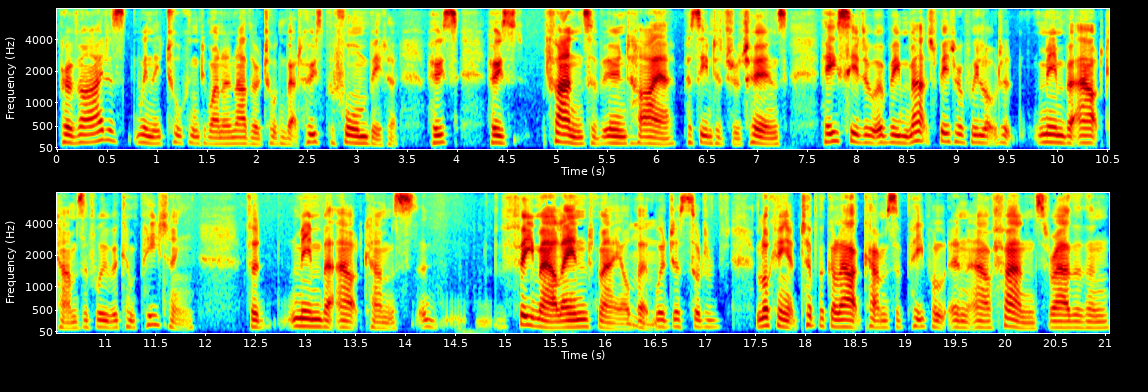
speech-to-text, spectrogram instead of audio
providers, when they're talking to one another, are talking about who's performed better, who's whose funds have earned higher percentage returns. He said it would be much better if we looked at member outcomes, if we were competing for member outcomes, female and male, but we're just sort of looking at typical outcomes of people in our funds rather than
